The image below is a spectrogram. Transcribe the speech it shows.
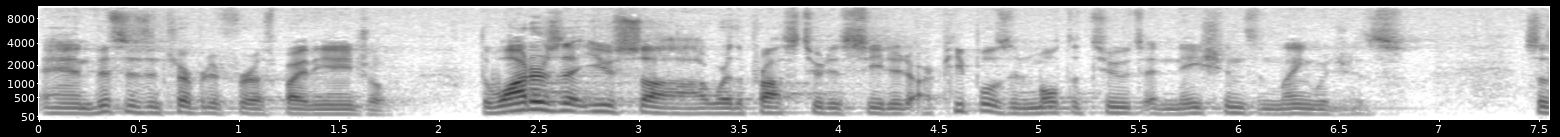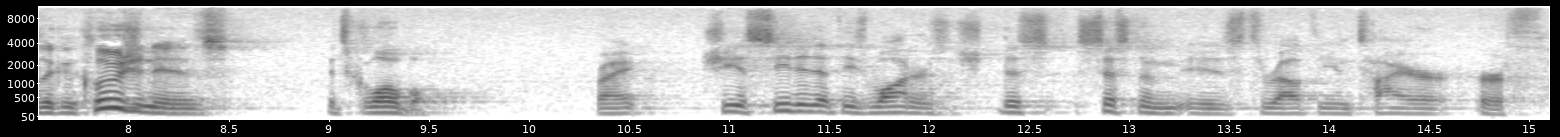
And this is interpreted for us by the angel. The waters that you saw where the prostitute is seated are peoples and multitudes and nations and languages. So the conclusion is it's global, right? She is seated at these waters. This system is throughout the entire earth.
